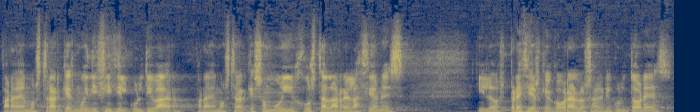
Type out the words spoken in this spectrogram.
para demostrar que es muy difícil cultivar, para demostrar que son muy injustas las relaciones y los precios que cobran los agricultores,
